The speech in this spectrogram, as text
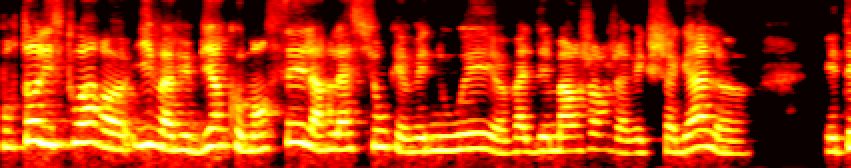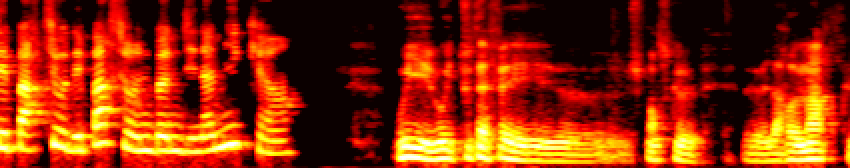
Pourtant, l'histoire, euh, Yves avait bien commencé. La relation qu'avait nouée euh, Valdemar Georges avec Chagall euh, était partie au départ sur une bonne dynamique. Oui, oui, tout à fait. je pense que la remarque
